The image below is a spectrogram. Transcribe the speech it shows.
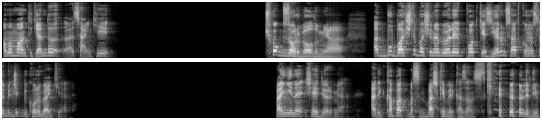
ama mantıken de e, sanki çok zor be oğlum ya. Abi bu başlı başına böyle podcast yarım saat konuşulabilecek bir konu belki yani. Ben yine şey diyorum ya. Hadi kapatmasın başka biri kazansın. Öyle diyeyim.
